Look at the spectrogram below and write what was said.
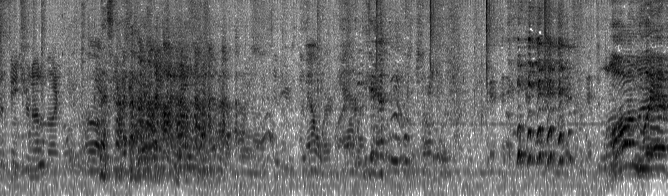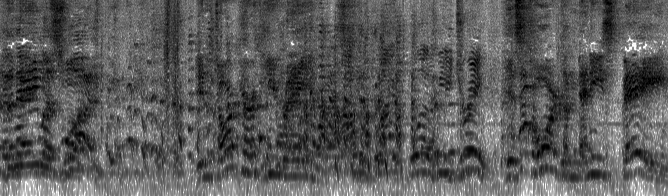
It's a feature, not a bug. Long live the nameless one! In dark earth he reigns. Blood we drink His sword the many's bane.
